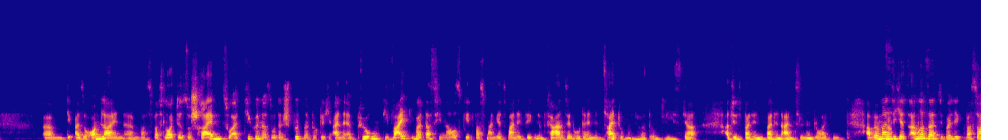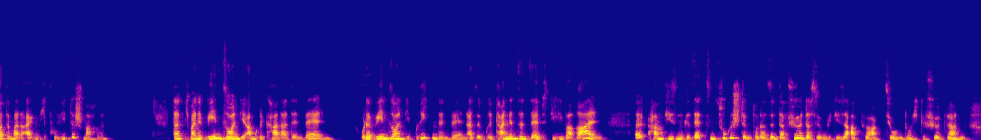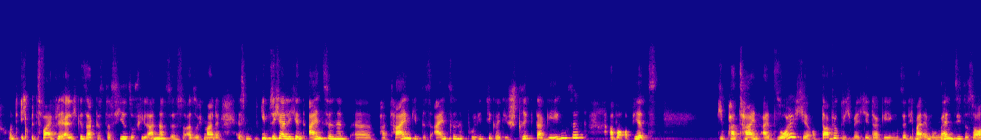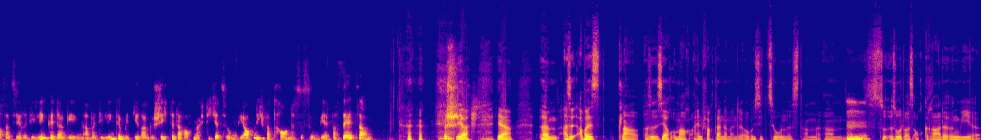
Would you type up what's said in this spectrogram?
ähm, die, also online, ähm, was, was Leute so schreiben zu Artikeln oder so, dann spürt man wirklich eine Empörung, die weit über das hinausgeht, was man jetzt meinetwegen im Fernsehen oder in den Zeitungen hört und liest, ja. Also jetzt bei den, bei den einzelnen Leuten. Aber wenn man ja. sich jetzt andererseits überlegt, was sollte man eigentlich politisch machen, dann, ich meine, wen sollen die Amerikaner denn wählen? Oder wen sollen die Briten denn wählen? Also in Britannien sind selbst die Liberalen, äh, haben diesen Gesetzen zugestimmt oder sind dafür, dass irgendwie diese Abhöraktionen durchgeführt werden. Und ich bezweifle ehrlich gesagt, dass das hier so viel anders ist. Also ich meine, es gibt sicherlich in einzelnen äh, Parteien, gibt es einzelne Politiker, die strikt dagegen sind, aber ob jetzt die Parteien als solche, ob da wirklich welche dagegen sind. Ich meine, im Moment sieht es so aus, als wäre die Linke dagegen, aber die Linke mit ihrer Geschichte, darauf möchte ich jetzt irgendwie auch nicht vertrauen. Das ist irgendwie etwas seltsam. ja, ja. Ähm, also, aber es, klar, also ist ja auch immer auch einfach dann, wenn man in der Opposition ist, dann ähm, mm. so, so etwas auch gerade irgendwie äh,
